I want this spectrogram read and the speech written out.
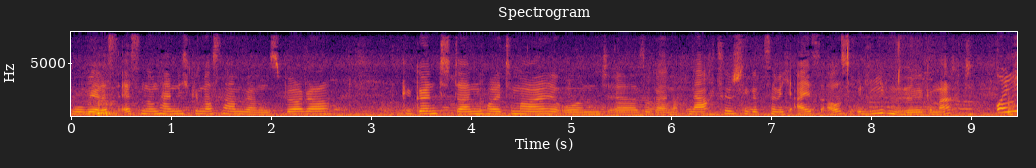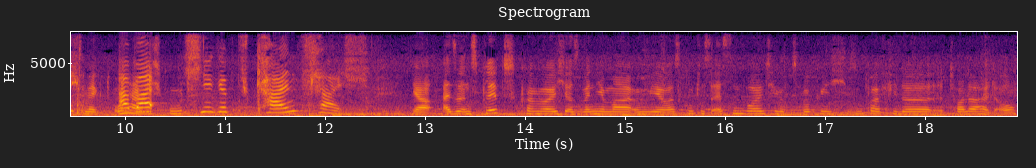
wo wir das Essen unheimlich genossen haben. Wir haben uns Burger gegönnt dann heute mal und äh, sogar noch Nachtisch. Hier gibt es nämlich Eis aus Olivenöl gemacht. Und, Schmeckt aber unheimlich gut. hier gibt es kein Fleisch. Ja, also in Split können wir euch, also wenn ihr mal irgendwie was Gutes essen wollt, hier gibt es wirklich super viele tolle, halt auch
